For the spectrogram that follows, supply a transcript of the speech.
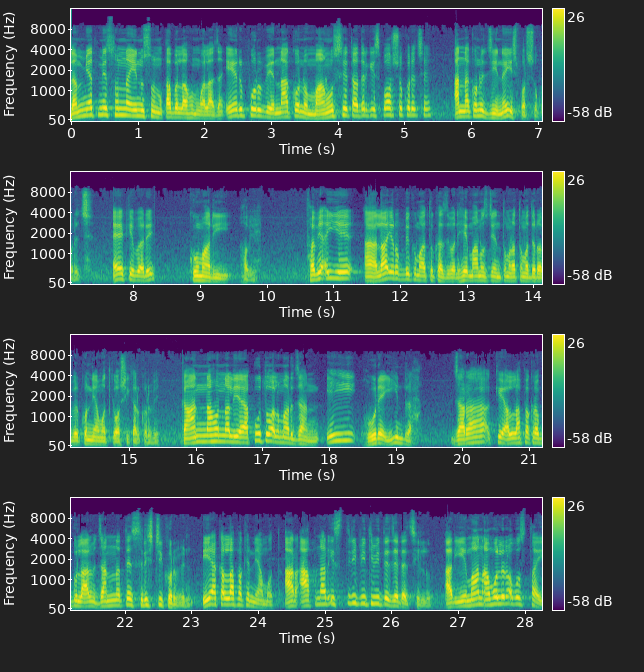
লামিয়াত মিসুন্না ইনসুন কাবুল্লাহম আলাজান এর পূর্বে না কোনো মানুষে তাদেরকে স্পর্শ করেছে, আর না কোনো জিনেই স্পর্শ করেছে। একেবারে কুমারী হবে। ভাবে আইয়ে আলাই রব্বে কুমাতু কাজবান হে মানুষ যেন তোমরা তোমাদের রবের কোন নিয়ামতকে অস্বীকার করবে। কান্নাহন আলী আকুত আলমার জান এই হুরে ইনরা যারা কে আল্লাহ পাক রব্বুল আলম জান্নাতে সৃষ্টি করবেন এই এক আল্লাহ পাকের নিয়ামত। আর আপনার স্ত্রী পৃথিবীতে যেটা ছিল, আর ইমান আমলের অবস্থায়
